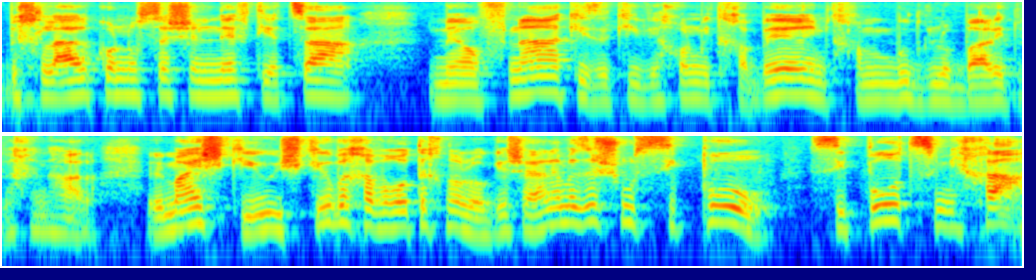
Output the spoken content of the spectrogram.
בכלל, כל נושא של נפט יצא מהאופנה, כי זה כביכול מתחבר עם התחממות גלובלית וכן הלאה. ומה השקיעו? השקיעו בחברות טכנולוגיה שהיה להם איזשהו סיפור, סיפור צמיחה.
